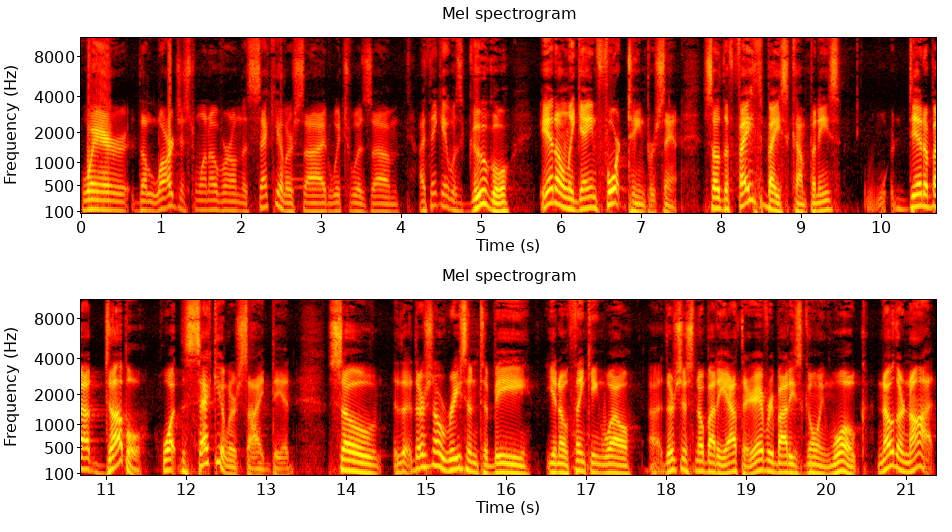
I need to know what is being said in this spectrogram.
where the largest one over on the secular side, which was, um, I think it was Google, it only gained 14%. So the faith based companies did about double what the secular side did. So th- there's no reason to be, you know, thinking, well, uh, there's just nobody out there. Everybody's going woke. No, they're not.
